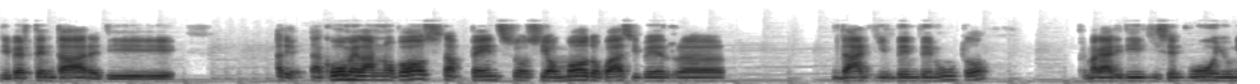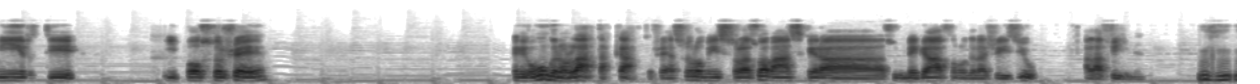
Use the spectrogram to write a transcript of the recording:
di per tentare di... Da come l'hanno posta, penso sia un modo quasi per eh, dargli il benvenuto, per magari dirgli se vuoi unirti, il posto c'è. Perché comunque non l'ha attaccato, cioè ha solo messo la sua maschera sul megafono della Chase U alla fine. Mhm.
